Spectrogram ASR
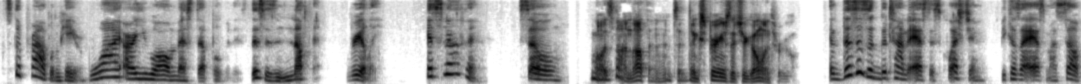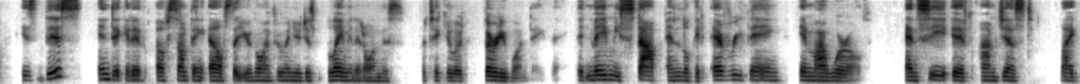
What's the problem here? Why are you all messed up over this? This is nothing, really. It's nothing. So, Well, it's not nothing. It's an experience that you're going through. and this is a good time to ask this question because I asked myself, Is this indicative of something else that you're going through and you're just blaming it on this particular 31 day thing? It made me stop and look at everything in my world and see if I'm just like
